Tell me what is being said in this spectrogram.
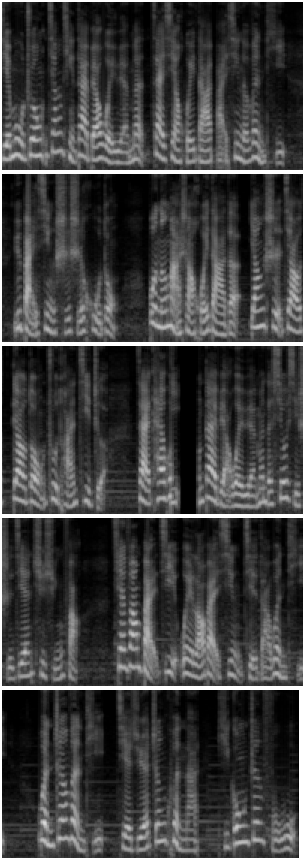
节目中将请代表委员们在线回答百姓的问题，与百姓实时互动。不能马上回答的，央视叫调动驻团记者，在开会代表委员们的休息时间去寻访，千方百计为老百姓解答问题，问真问题，解决真困难，提供真服务，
